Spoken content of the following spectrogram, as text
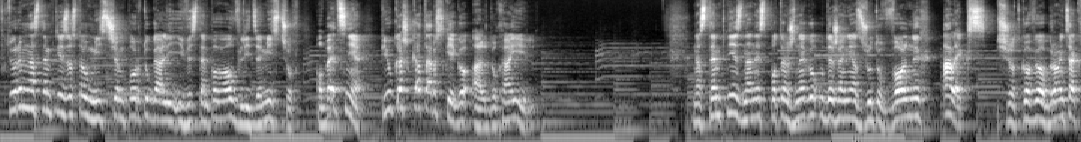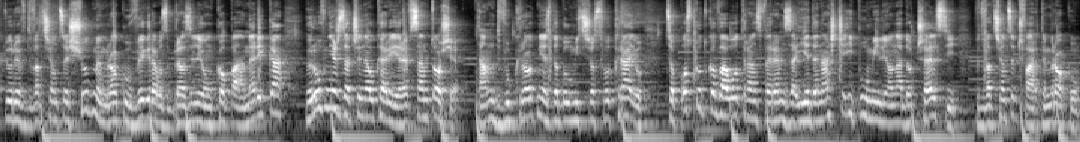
w którym następnie został mistrzem Portugalii i występował w Lidze Mistrzów. Obecnie piłkarz katarskiego Al Duhail. Następnie znany z potężnego uderzenia z rzutów wolnych Alex, środkowy obrońca, który w 2007 roku wygrał z Brazylią Copa America, również zaczynał karierę w Santosie. Tam dwukrotnie zdobył Mistrzostwo Kraju, co poskutkowało transferem za 11,5 miliona do Chelsea w 2004 roku.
